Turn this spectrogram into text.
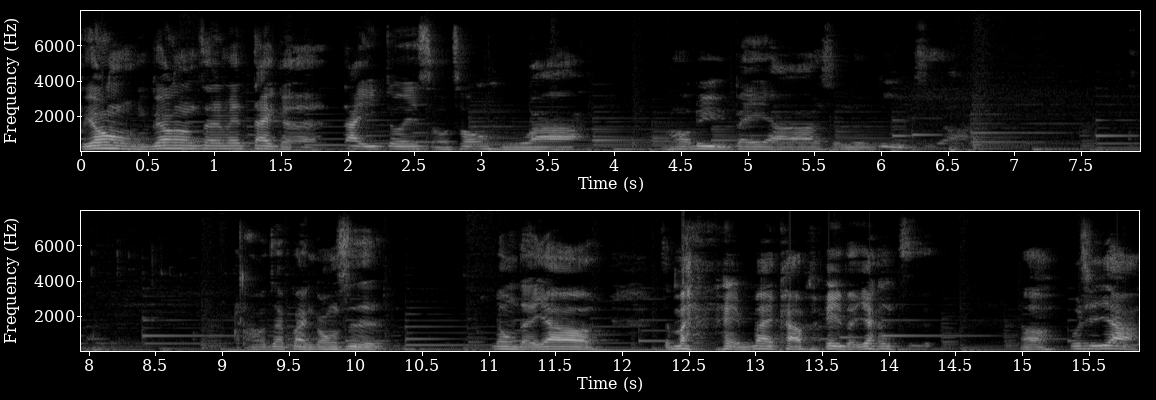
不用，你不用在那边带个带一堆手冲壶啊，然后滤杯啊，什么滤纸啊，然后在办公室弄得要卖卖咖啡的样子啊，不需要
